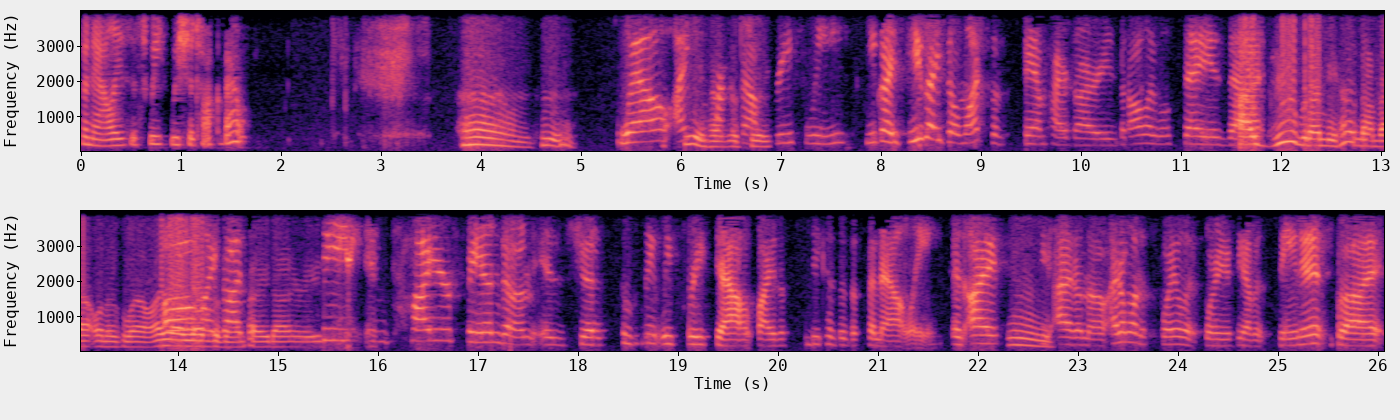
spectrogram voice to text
finales this week we should talk about? Um, hmm. Well, I can talk about week. briefly. You guys, you guys don't watch the Vampire Diaries, but all I will say is that I do, but I'm behind on that one as well. I, I Oh love my the God. Vampire Diaries. the entire fandom is just completely freaked out by the because of the finale, and I, Mm. I don't know. I don't want to spoil it for you if you haven't seen it, but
